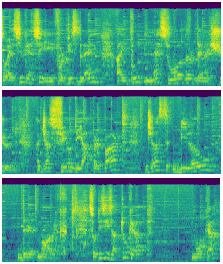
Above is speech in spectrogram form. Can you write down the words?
So as you can see, for this blend, I put less water than I should. I just fill the upper part just below the mark. So this is a 2 cup moka,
